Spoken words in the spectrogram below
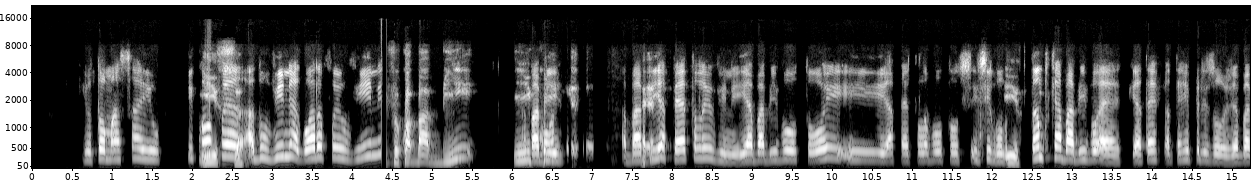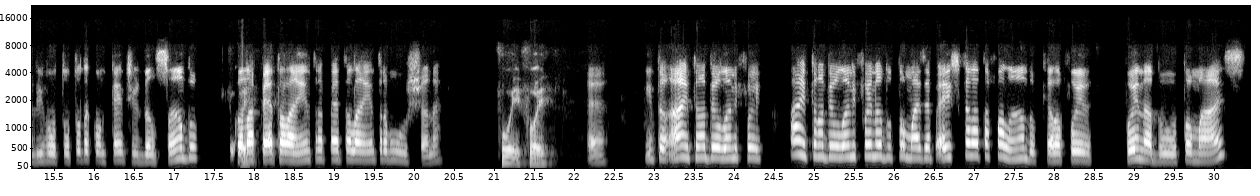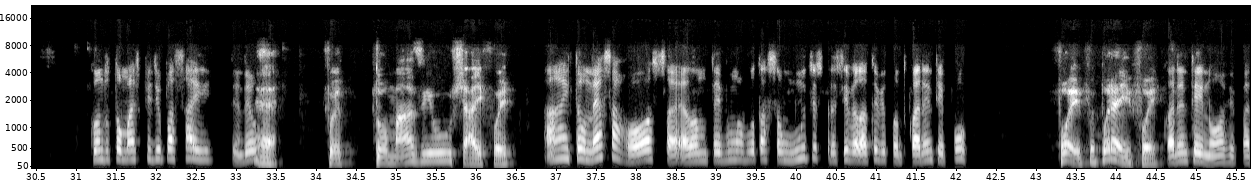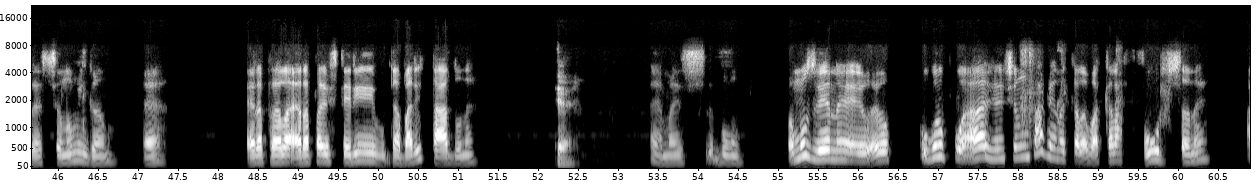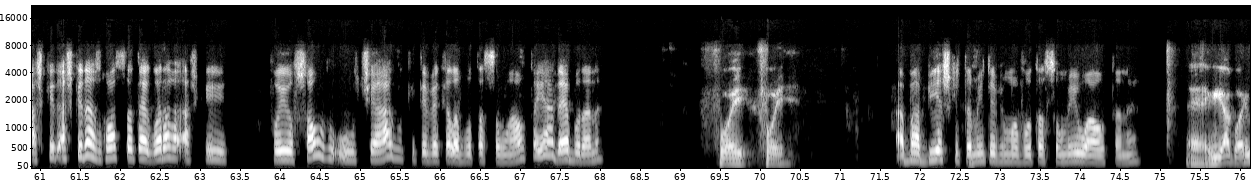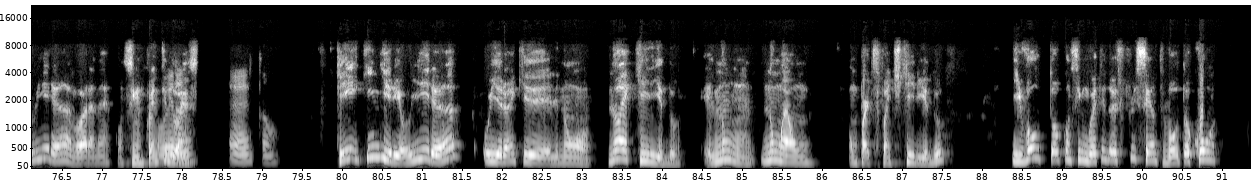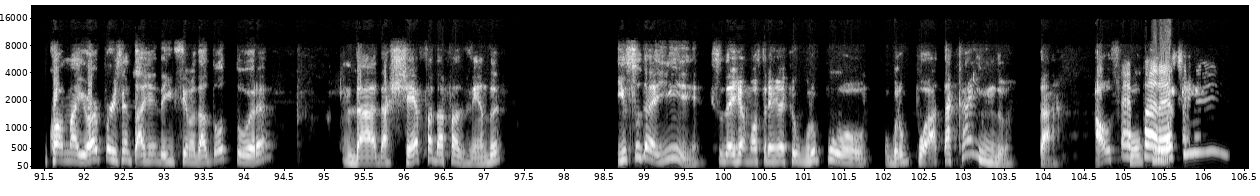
E o Tomás saiu. E qual foi Isso. a, a do Vini agora? Foi o Vini, Foi com a Babi a e com a. A Babi, a Pétala e o Vini. E a Babi voltou e, e a Pétala voltou em segundo. Isso, Tanto que a Babi, é, que até, até reprisou hoje, a Babi voltou toda contente, dançando. Quando a foi. Pétala entra, a Pétala entra murcha, né? Foi, foi. É. Então, ah, então a Deolane foi. Ah, então a Deolane foi na do Tomás. É, é isso que ela tá falando, que ela foi, foi na do Tomás quando o Tomás pediu para sair, entendeu? É. Foi o Tomás e o Chay, foi. Ah, então nessa roça ela não teve uma votação muito expressiva, ela teve quanto? 40 e pouco? Foi, foi por aí, foi. 49, parece, se eu não me engano. É. Era para ela, era para eles terem gabaritado, né? É. É, mas bom, vamos ver, né? Eu, eu- o grupo A, a gente não tá vendo aquela aquela força, né? Acho que acho que das roças até agora, acho que foi só o, o Thiago que teve aquela votação alta e a Débora, né? Foi, foi. A Babi acho que também teve uma votação meio alta, né? É, e agora o Irã, agora, né? Com O Irã. 52. É, então. Quem, quem diria? O Irã, o Irã que ele não, não é querido. Ele não, não é um, um participante querido. E voltou com 52%. Voltou com, com a maior porcentagem ainda em cima da doutora, da, da chefa da fazenda. Isso daí, isso daí já mostra já que o grupo, o grupo A tá caindo, tá? Aos É, poucos parece-me,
